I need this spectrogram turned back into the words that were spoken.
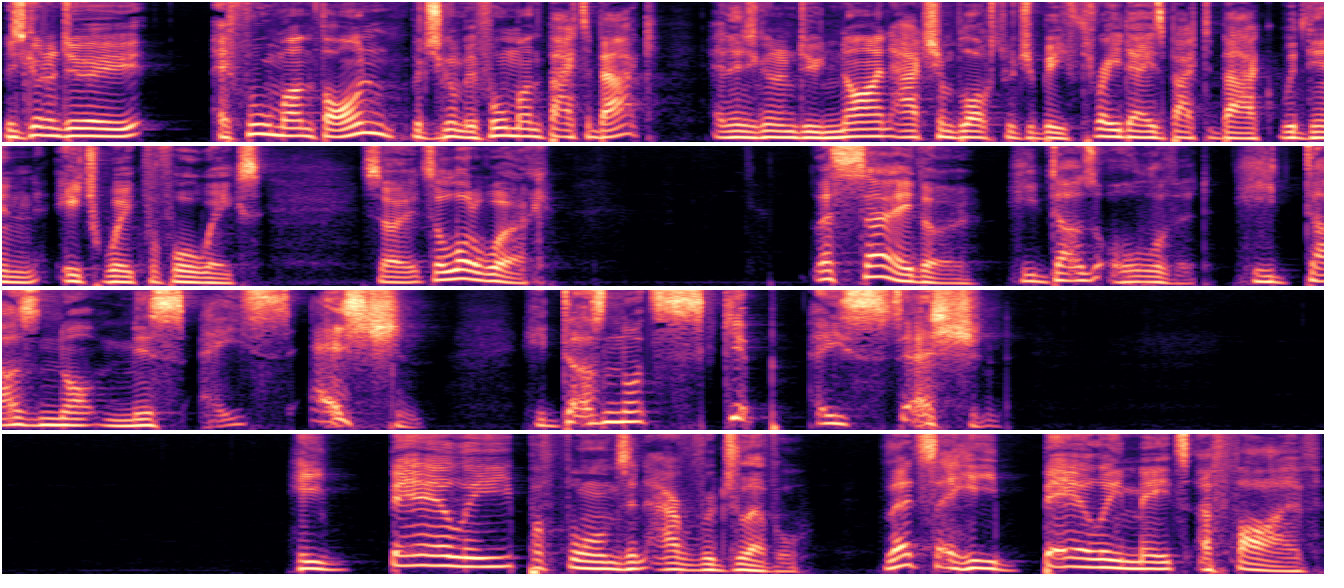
He's going to do a full month on, which is going to be a full month back to back. And then he's going to do nine action blocks, which would be three days back to back within each week for four weeks. So it's a lot of work. Let's say, though, he does all of it. He does not miss a session. He does not skip a session. He barely performs an average level. Let's say he barely meets a five.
